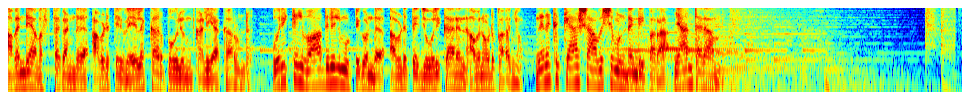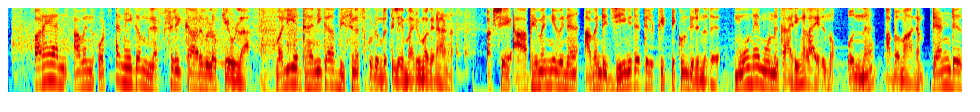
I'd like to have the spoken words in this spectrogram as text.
അവന്റെ അവസ്ഥ കണ്ട് അവിടുത്തെ വേലക്കാർ പോലും കളിയാക്കാറുണ്ട്. ഒരിക്കൽ വാതിലിൽ മുട്ടിക്കൊണ്ട് അവിടുത്തെ ജോലിക്കാരൻ അവനോട് പറഞ്ഞു നിനക്ക് ക്യാഷ് ആവശ്യമുണ്ടെങ്കിൽ പറ ഞാൻ തരാം. പറയാൻ അവൻ ഒട്ടനേകം ലക്സറി കാറുകളൊക്കെയുള്ള വലിയ ധനിക ബിസിനസ് കുടുംബത്തിലെ മരുമകനാണ്. പക്ഷേ അഭിമന്യുവിന് അവന്റെ ജീവിതത്തിൽ കിട്ടിക്കൊണ്ടിരുന്നത് മൂന്നേ മൂന്ന് കാര്യങ്ങളായിരുന്നു. ഒന്ന് അപമാനം. രണ്ട്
